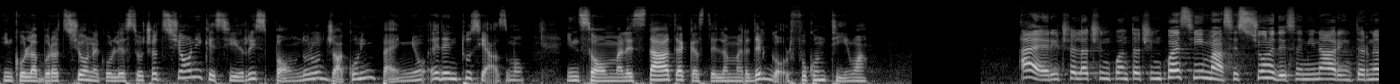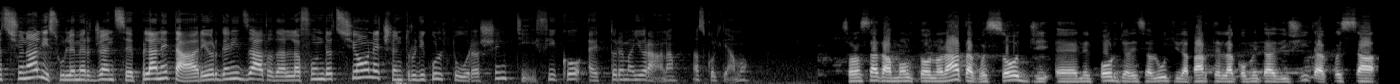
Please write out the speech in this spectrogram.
in collaborazione con le associazioni che si rispondono già con impegno ed entusiasmo. Insomma, l'estate a Castellammare del Golfo continua. A Erich è la 55esima sessione dei seminari internazionali sulle emergenze planetarie organizzata dalla Fondazione Centro di Cultura Scientifico Ettore Majorana. Ascoltiamo. Sono stata molto onorata quest'oggi eh, nel porgere i saluti da parte della comunità di Cita a questa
